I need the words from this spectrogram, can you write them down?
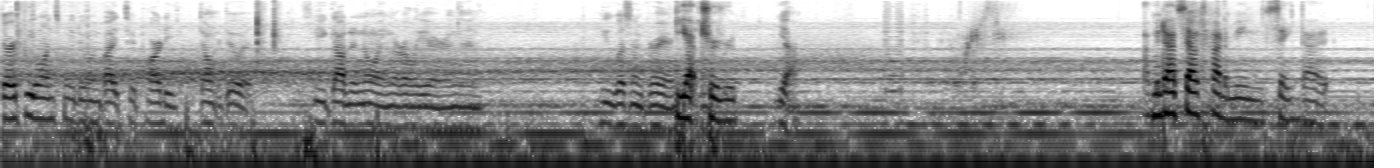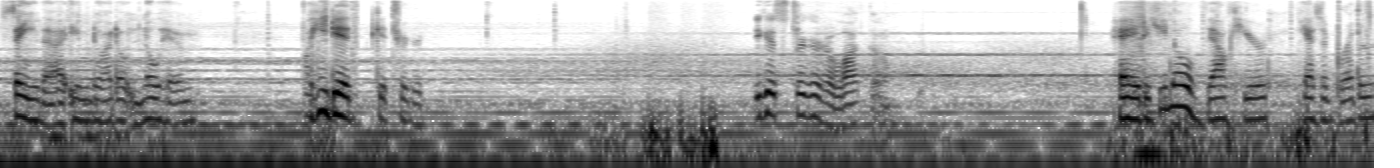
Derpy wants me to invite to a party. Don't do it. He got annoying earlier and then he wasn't very. Yeah, got triggered. Yeah. I mean, that sounds kind of mean saying that, saying that, even though I don't know him. But he did get triggered. He gets triggered a lot though. Hey, did you know Valkyr? He has a brother.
